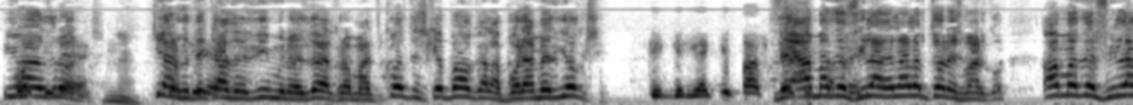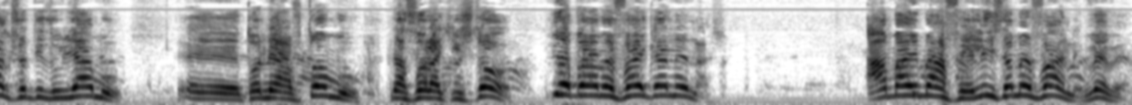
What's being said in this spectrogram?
ή ο Όχι, Ανδρώνης. ναι. Και έρχονται Όχι, ναι. κάθε δίμηνο εδώ ακροματικότητες και πάω καλά. Μπορεί να με διώξει. Την Κυριακή πας Δε, πέντε άμα στα δεν πέντε. φυλάξω, ένα λεπτό ρε Μάρκο, άμα δεν φυλάξω τη δουλειά μου, ε, τον εαυτό μου, να θωρακιστώ, δεν μπορεί να με φάει κανένας. Άμα είμαι αφελής θα με φάνε, βέβαια.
